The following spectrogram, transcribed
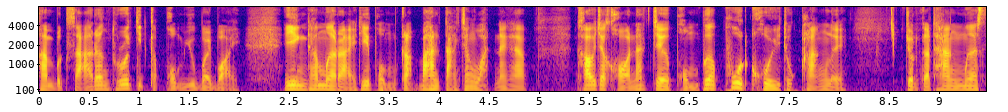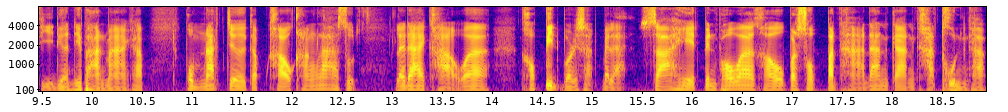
คำปรึกษาเรื่องธุรกิจกับผมอยู่บ่อยๆ ยิ่งถ้าเมื่อไหร่ที่ผมกลับบ้านต่างจังหวัดนะครับเขาจะขอนัดเจอผมเพื่อพูดคุยทุกครั้งเลย จนกระทั่งเมื่อ 4 เดือนที่ผ่านมาครับ ผมนัดเจอกับเขาครั้งล่าสุด และได้ข่าวว่าเขาปิดบริษัทไปแล้วสาเหตุเป็นเพราะว่าเขาประสบปัญหาด้านการขาดทุนครับ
